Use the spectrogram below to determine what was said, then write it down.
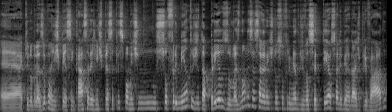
É, aqui no Brasil, quando a gente pensa em cárcere, a gente pensa principalmente no sofrimento de estar preso, mas não necessariamente no sofrimento de você ter a sua liberdade privada,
